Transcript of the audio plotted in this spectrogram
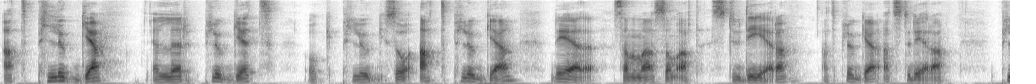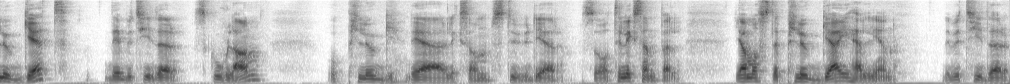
att plugga eller plugget och plugg. Så att plugga, det är samma som att studera. Att plugga, att studera. Plugget, det betyder skolan och plugg, det är liksom studier. Så till exempel, jag måste plugga i helgen. Det betyder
